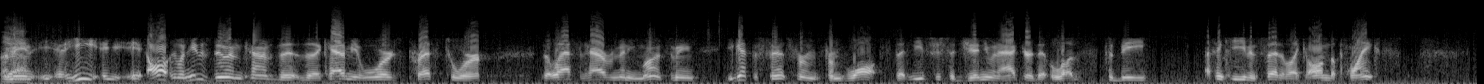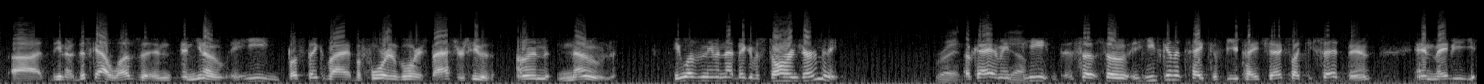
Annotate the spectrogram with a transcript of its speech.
I mean, he, he, he all when he was doing kind of the the Academy Awards press tour that lasted however many months. I mean, you get the sense from from Waltz that he's just a genuine actor that loves to be. I think he even said it like on the planks. Uh, you know, this guy loves it, and and you know, he let's think about it. Before Inglourious Basterds, he was unknown. He wasn't even that big of a star in Germany. right. Okay, I mean Yeah. he so so he's going to take a few paychecks, like you said, Ben, and maybe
